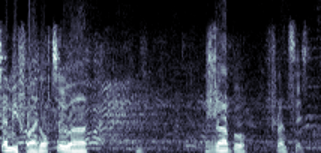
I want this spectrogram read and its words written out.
Semi-final to uh, Jabo, Francisco.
